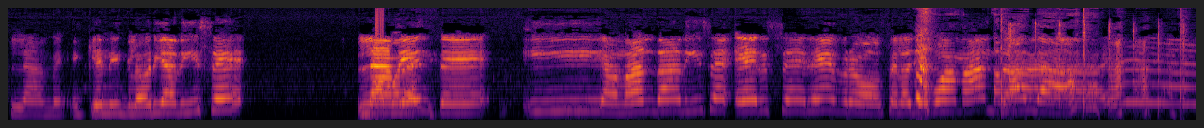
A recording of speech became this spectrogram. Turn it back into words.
La ¿Quién Gloria dice? La mente. Y Amanda dice el cerebro. Se lo llevó Amanda.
